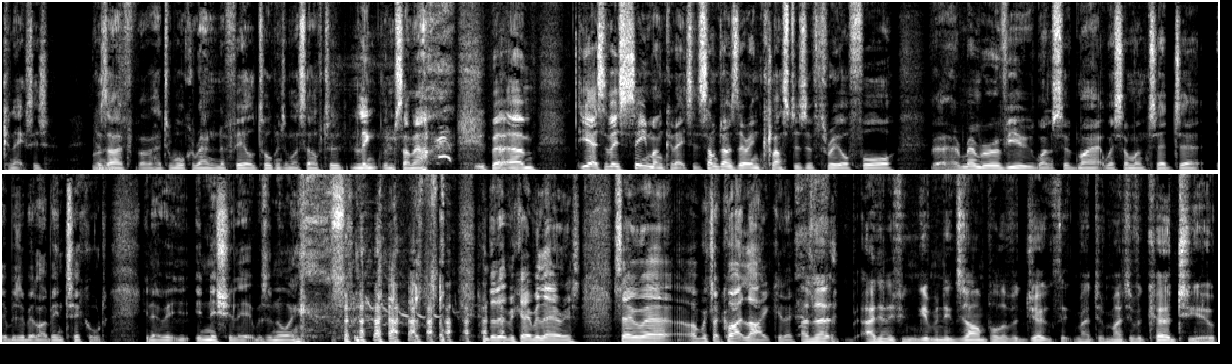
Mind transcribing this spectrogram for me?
connected because I've, I've had to walk around in a field talking to myself to link them somehow. but um, yeah, so they seem unconnected. Sometimes they're in clusters of three or four. I remember a review once of my act where someone said uh, it was a bit like being tickled. You know, it, initially it was annoying, and then it became hilarious. So, uh, which I quite like. You know, And I don't know if you can give me an example of a joke that might have might have occurred to you,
